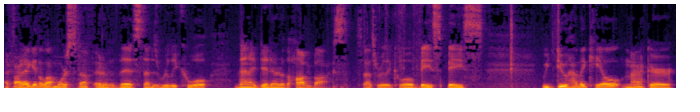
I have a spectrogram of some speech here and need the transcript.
I find I get a lot more stuff out of this that is really cool than I did out of the hobby box. So that's really cool. Base, base. We do have a Cale Makar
